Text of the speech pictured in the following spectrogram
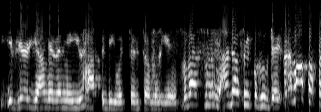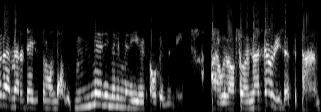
If you're younger than me, you have to be within so many years. But that's me. I know people who date, but I've also, for that matter, dated someone that was many, many, many years older than me. I was also in my 30s at the time,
